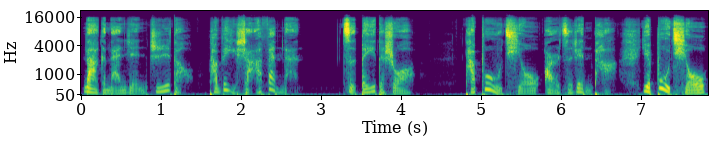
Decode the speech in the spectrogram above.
那个男人知道他为啥犯难，自卑地说。他不求儿子认他，也不求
